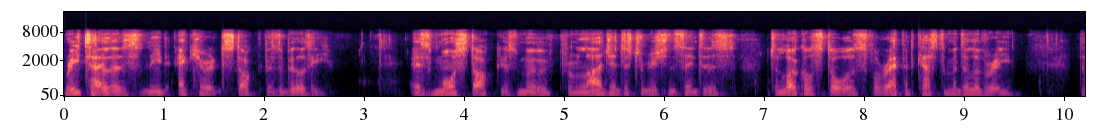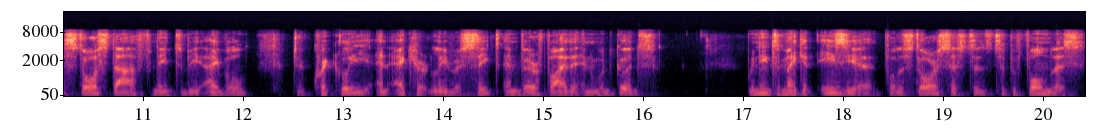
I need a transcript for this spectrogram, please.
Retailers need accurate stock visibility. As more stock is moved from larger distribution centers to local stores for rapid customer delivery, the store staff need to be able to quickly and accurately receipt and verify the inward goods. We need to make it easier for the store assistants to perform this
